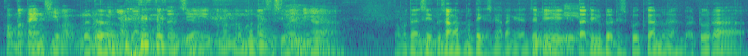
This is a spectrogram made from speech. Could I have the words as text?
kompetensi pak Betul. menyiapkan kompetensi teman-teman kompetensi mahasiswa ini ya ya. kompetensi itu sangat penting sekarang ya jadi tadi udah disebutkan oleh Mbak Dora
